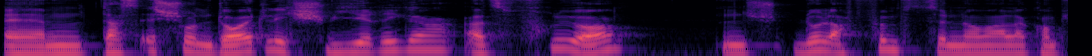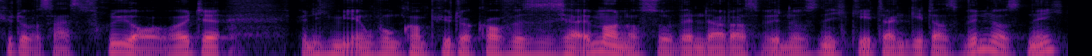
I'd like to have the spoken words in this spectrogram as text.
Ähm, das ist schon deutlich schwieriger als früher. Ein 0815 normaler Computer, was heißt früher? Heute, wenn ich mir irgendwo einen Computer kaufe, ist es ja immer noch so, wenn da das Windows nicht geht, dann geht das Windows nicht.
